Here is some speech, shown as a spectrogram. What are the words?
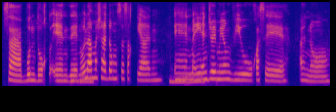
sa bundok and then wala Mm. masyadong sasakyan and may enjoy mo yung view kasi ano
